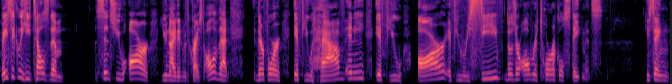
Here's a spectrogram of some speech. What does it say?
Basically, he tells them, since you are united with Christ, all of that, therefore, if you have any, if you are, if you receive, those are all rhetorical statements. He's saying,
